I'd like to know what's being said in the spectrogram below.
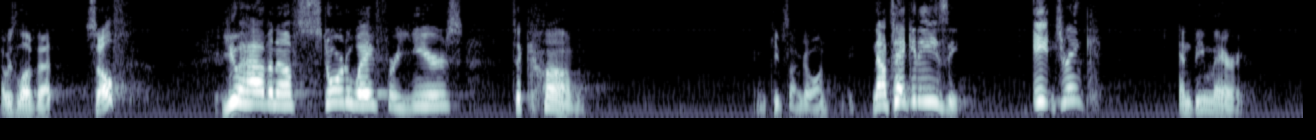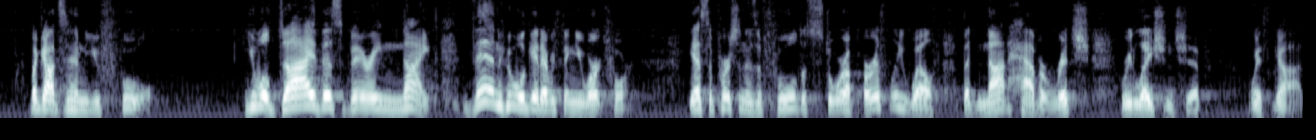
I always love that. Self, you have enough stored away for years to come. And keeps on going. Now take it easy. Eat, drink, and be merry. But God said to him, You fool. You will die this very night. Then who will get everything you worked for? Yes, a person is a fool to store up earthly wealth, but not have a rich relationship with God.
